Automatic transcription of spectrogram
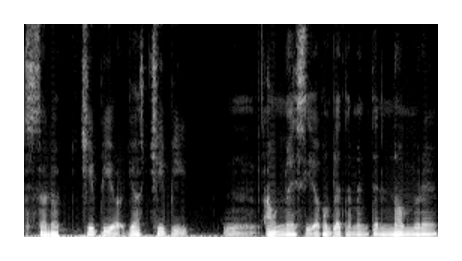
solo Chippy o Just Chippy. Mm, aún no he decidido completamente el nombre,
